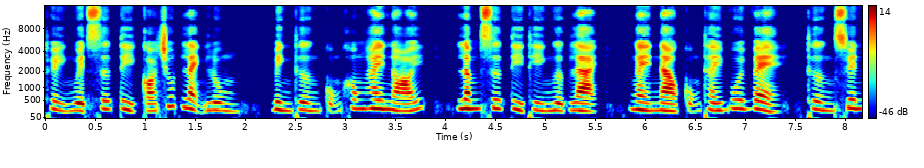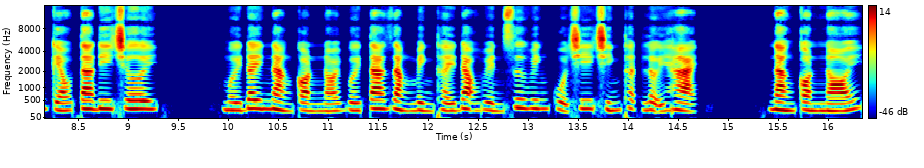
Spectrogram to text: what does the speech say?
Thủy Nguyệt Sư Tỷ có chút lạnh lùng, bình thường cũng không hay nói. Lâm Sư Tỷ thì ngược lại, ngày nào cũng thấy vui vẻ, thường xuyên kéo ta đi chơi. Mới đây nàng còn nói với ta rằng mình thấy đạo huyền sư vinh của chi chính thật lợi hại. Nàng còn nói,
